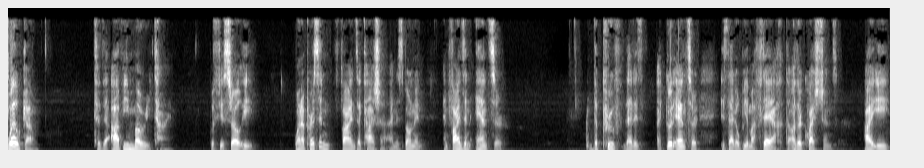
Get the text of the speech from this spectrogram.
Welcome to the Avi Mori time with Yisrael E. When a person finds a kasha, an exponent, and finds an answer, the proof that is a good answer is that it will be a mafteach to other questions, i.e.,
